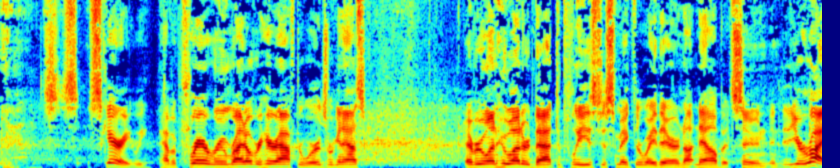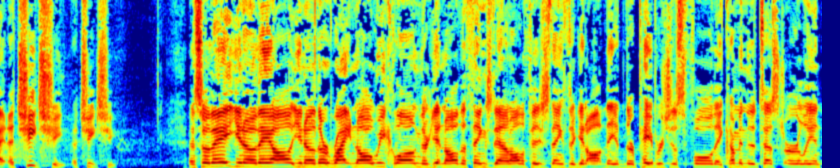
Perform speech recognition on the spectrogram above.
scary. We have a prayer room right over here afterwards. We're going to ask everyone who uttered that to please just make their way there, not now, but soon. And you're right, a cheat sheet, a cheat sheet. And so they, you know, they all, you know, they're writing all week long. They're getting all the things down, all the physics things. They get all, they, their paper's just full. They come into the test early and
